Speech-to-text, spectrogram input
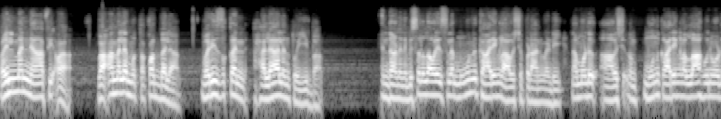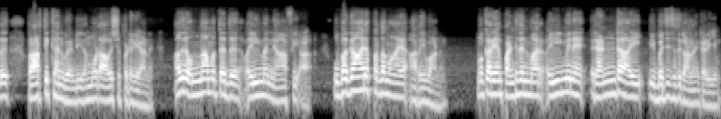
ഇൽമൻ റിൽമൻ വ അമല മുത്തഖബ്ബല വരിസ്ഖൻ ഹലാലൻ തൊയ്യബ. എന്താണ്? നബി സല്ലല്ലാഹു അലൈഹി വസല്ലം മൂന്ന് കാര്യങ്ങൾ ആവശ്യപ്പെടാൻ വേണ്ടി നമ്മോട് ആവശ്യം മൂന്ന് കാര്യങ്ങൾ അള്ളാഹുവിനോട് പ്രാർത്ഥിക്കാൻ വേണ്ടി നമ്മോട് ആവശ്യപ്പെടുകയാണ്. അതിൽ ഒന്നാമത്തേത് ഇൽമൻ നാഫി ഉപകാരപ്രദമായ അറിവാണ്. നമുക്കറിയാം പണ്ഡിതന്മാർ ഇൽമിനെ രണ്ടായി വിഭജിച്ചത് കാണാൻ കഴിയും.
